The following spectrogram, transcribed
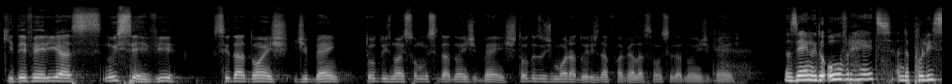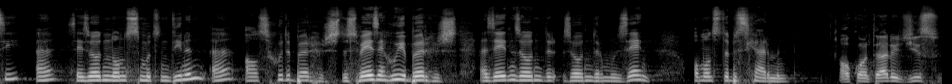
que deveria nos servir, cidadãos de bem, todos nós somos cidadãos de bens, todos os moradores da favela são cidadãos de bens. Dat is eigenlijk de overheid en de politie. Hè. Zij zouden ons moeten dienen hè, als goede burgers. Dus wij zijn goede burgers. En zij zouden er, zouden er moeten zijn om ons te beschermen. Ao contrário disso,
